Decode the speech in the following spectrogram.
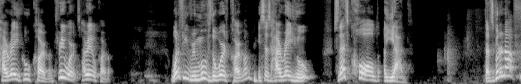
Harehu carbon. Three words, Harehu carbon. What if he removes the word carbon? He says Harehu. So that's called a yad. That's good enough.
